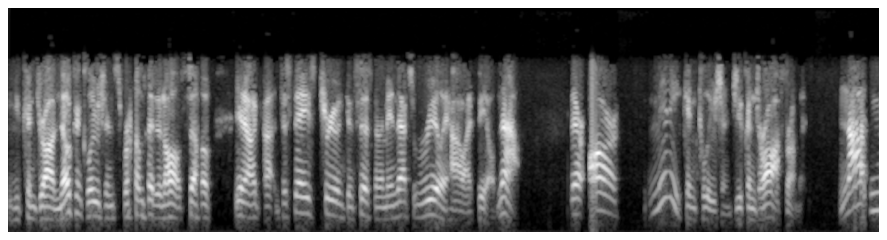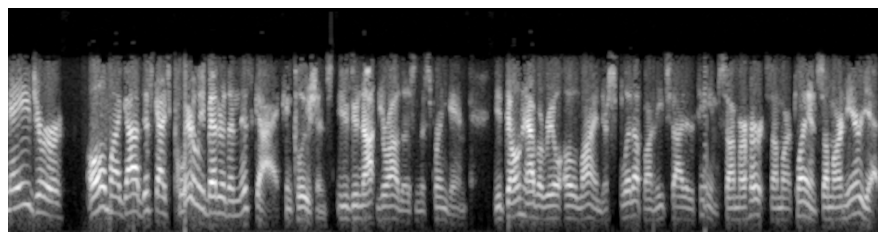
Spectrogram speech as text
You can draw no conclusions from it at all. So, you know, to stay true and consistent, I mean, that's really how I feel. Now, there are many conclusions you can draw from it. Not major, oh my God, this guy's clearly better than this guy conclusions. You do not draw those in the spring game you don't have a real O line. They're split up on each side of the team. Some are hurt, some aren't playing, some aren't here yet.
